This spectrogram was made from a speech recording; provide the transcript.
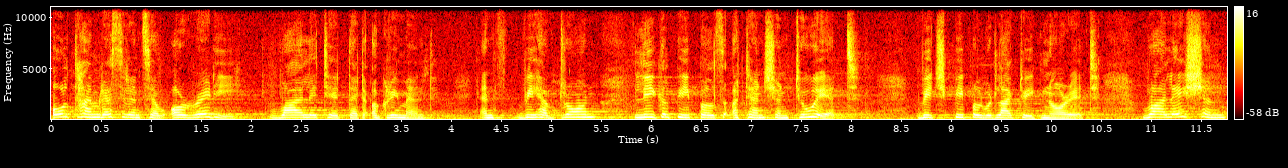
old-time residents have already violated that agreement, and we have drawn legal people's attention to it, which people would like to ignore it. Violation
